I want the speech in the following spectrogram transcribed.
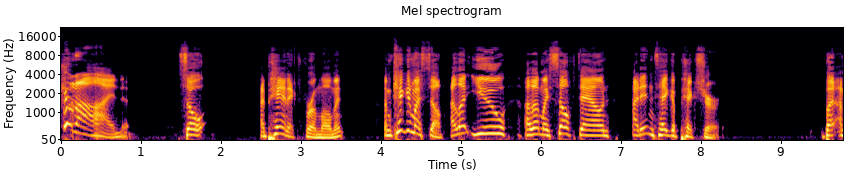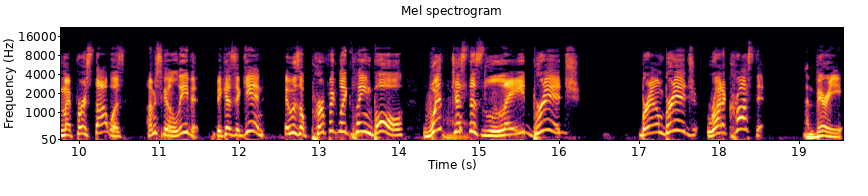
Come on. So I panicked for a moment. I'm kicking myself. I let you, I let myself down. I didn't take a picture. But my first thought was, I'm just going to leave it. Because again, it was a perfectly clean bowl with just this laid bridge, brown bridge right across it. I'm very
